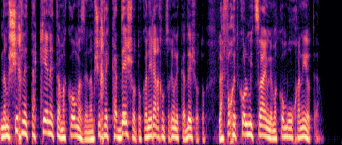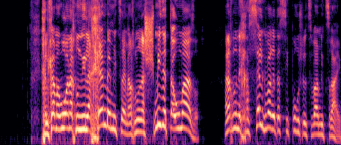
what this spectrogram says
נמשיך לתקן את המקום הזה, נמשיך לקדש אותו, כנראה אנחנו צריכים לקדש אותו, להפוך את כל מצרים למקום רוחני יותר. חלקם אמרו, אנחנו נילחם במצרים, אנחנו נשמיד את האומה הזאת. אנחנו נחסל כבר את הסיפור של צבא מצרים.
